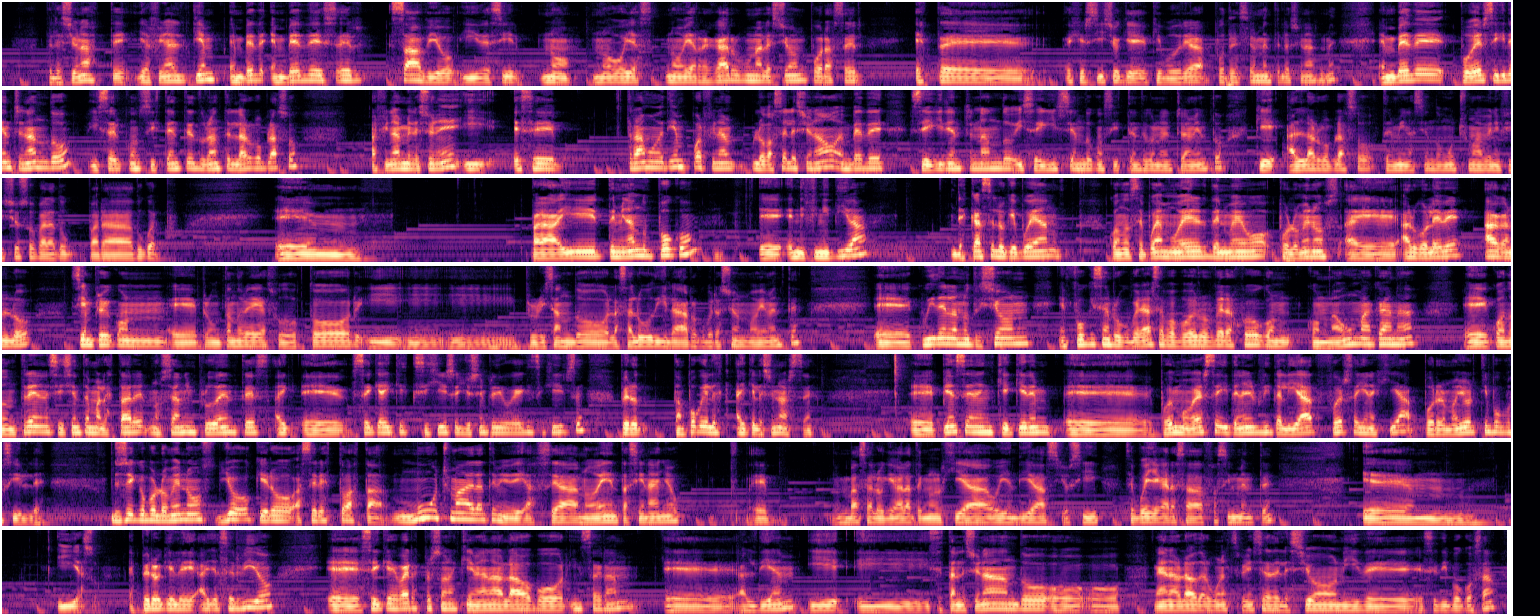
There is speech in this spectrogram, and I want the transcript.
te lesionaste y al final el tiempo, en vez de, en vez de ser sabio y decir, no, no voy, a, no voy a arriesgar una lesión por hacer este ejercicio que, podría potencialmente lesionarme, en vez de poder seguir entrenando y ser consistente durante el largo plazo, al final me lesioné y ese, tramo de tiempo al final lo pasé lesionado en vez de seguir entrenando y seguir siendo consistente con el entrenamiento que a largo plazo termina siendo mucho más beneficioso para tu, para tu cuerpo. Em, para ir terminando un poco, eh, en definitiva, descansen lo que puedan. Cuando se puedan mover de nuevo, por lo menos eh, algo leve, háganlo siempre con eh, preguntándole a su doctor y, priorizando la salud y la recuperación, obviamente. Eh, cuiden la nutrición, enfóquense en recuperarse para poder volver al juego con, aún más ganas. Eh, cuando entrenen, si sienten malestar, no sean imprudentes. Hay, sé que hay que exigirse, yo siempre digo que hay que exigirse, pero tampoco hay que lesionarse. Eh, piensen en que quieren eh, poder moverse y tener vitalidad, fuerza y energía por el mayor tiempo posible. Yo sé que por lo menos yo quiero hacer esto hasta mucho más adelante en mi vida, sea 90, 100 años, eh, en base a lo que va la tecnología hoy en día, sí o sí, se puede llegar a esa edad fácilmente. y eso, espero que le haya servido. sé que hay varias personas que me han hablado por Instagram eh, al DM y, se están lesionando o, me han hablado de alguna experiencia de lesión y de ese tipo de cosas.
